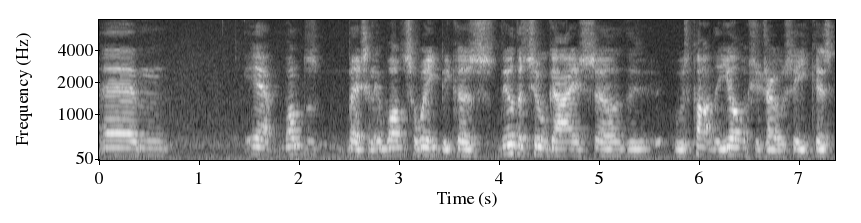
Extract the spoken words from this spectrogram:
Um, yeah, once basically once a week because the other two guys uh, the, who was part of the Yorkshire Drone Seekers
